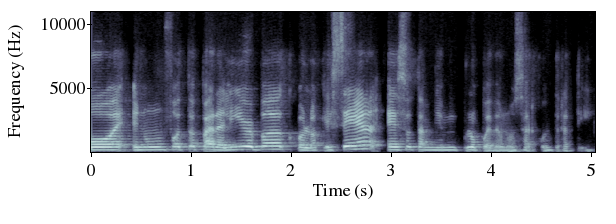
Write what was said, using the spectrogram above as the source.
o en un foto para el yearbook o lo que sea, eso también lo pueden usar contra ti.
